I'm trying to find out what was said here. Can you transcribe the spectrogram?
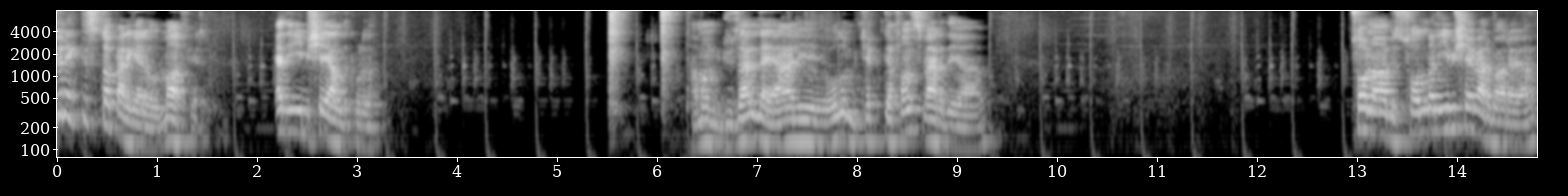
Sürekli stoper gel oğlum aferin. Hadi iyi bir şey aldık buradan. Tamam güzel de yani oğlum hep defans verdi ya. Son abi sondan iyi bir şey ver bari ya.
